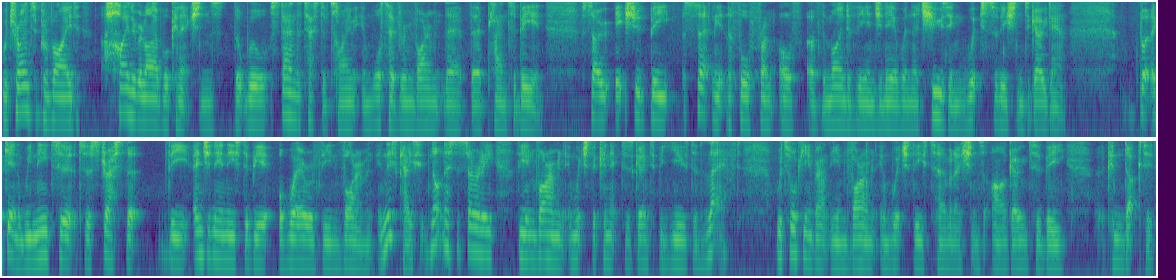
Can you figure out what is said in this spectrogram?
We're trying to provide highly reliable connections that will stand the test of time in whatever environment they're, they're planned to be in. So it should be certainly at the forefront of, of the mind of the engineer when they're choosing which solution to go down. But again, we need to, to stress that the engineer needs to be aware of the environment. In this case, it's not necessarily the environment in which the connector is going to be used and left. We're talking about the environment in which these terminations are going to be uh, conducted.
